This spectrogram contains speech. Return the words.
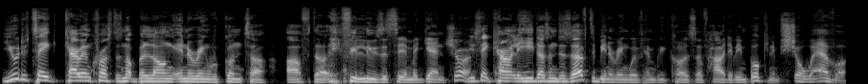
you would take Karrion Cross does not belong in a ring with Gunther after if he loses to him again. Sure. You say currently he doesn't deserve to be in a ring with him because of how they've been booking him. Sure, whatever.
